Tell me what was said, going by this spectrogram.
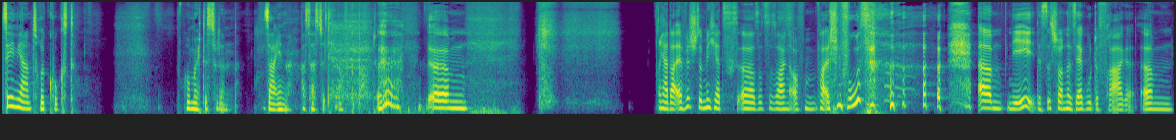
zehn Jahren zurückguckst, wo möchtest du dann sein? Was hast du dir aufgebaut? ähm, ja, da erwischte mich jetzt äh, sozusagen auf dem falschen Fuß. ähm, nee, das ist schon eine sehr gute Frage. Ähm,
